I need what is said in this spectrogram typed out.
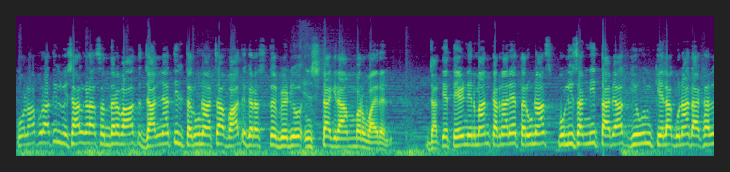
कोल्हापुरातील विशालगडा संदर्भात जालन्यातील तरुणाचा वादग्रस्त व्हिडिओ इंस्टाग्रामवर व्हायरल. जातीय तेळ निर्माण करणाऱ्या तरुणास पोलिसांनी ताब्यात घेऊन केला गुन्हा दाखल.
